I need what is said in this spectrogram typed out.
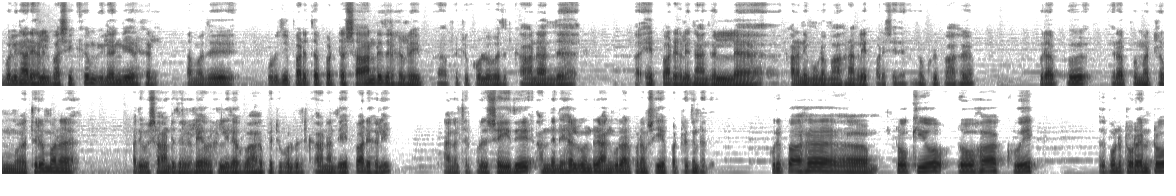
வெளிநாடுகளில் வசிக்கும் இளைஞர்கள் தமது உறுதிப்படுத்தப்பட்ட சான்றிதழ்களை பெற்றுக்கொள்வதற்கான அந்த ஏற்பாடுகளை நாங்கள் காலனி மூலமாக நாங்கள் ஏற்பாடு செய்திருக்கின்றோம். குறிப்பாக பிறப்பு இறப்பு மற்றும் திருமண பதிவு சான்றிதழ்களை அவர்கள் இலகுவாக பெற்றுக்கொள்வதற்கான அந்த ஏற்பாடுகளை நாங்கள் தற்பொழுது செய்து அந்த நிகழ்வு இன்று அங்குரார்ப்பணம் செய்யப்பட்டிருக்கின்றது. குறிப்பாக டோக்கியோ டோஹா குவைட் அதுபோன்று டொரண்டோ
